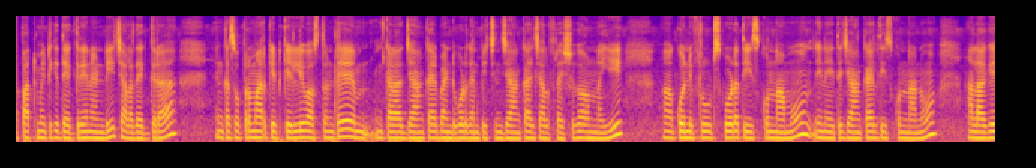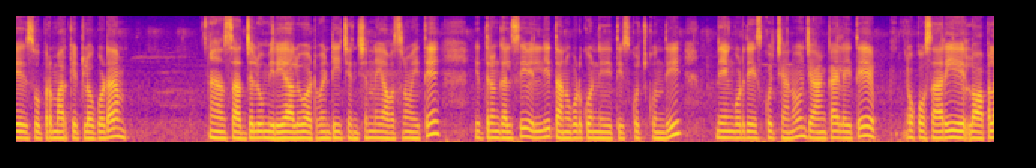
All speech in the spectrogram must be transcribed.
అపార్ట్మెంట్కి దగ్గరేనండి చాలా దగ్గర. ఇంకా సూపర్ మార్కెట్కి వెళ్ళి వస్తుంటే ఇక్కడ జాంకాయ బండి కూడా కనిపించింది. జాంకాయలు చాలా ఫ్రెష్గా ఉన్నాయి. కొన్ని ఫ్రూట్స్ కూడా తీసుకున్నాము. నేనైతే జాంకాయలు తీసుకున్నాను. అలాగే సూపర్ మార్కెట్లో కూడా సజ్జలు మిరియాలు అటువంటి చిన్న చిన్నవి అవసరం అయితే ఇద్దరం కలిసి వెళ్ళి తను కూడా కొన్ని తీసుకొచ్చుకుంది. నేను కూడా తీసుకొచ్చాను. జాంకాయలు అయితే ఒక్కోసారి లోపల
